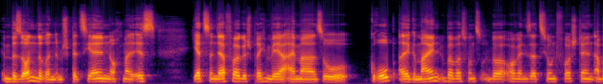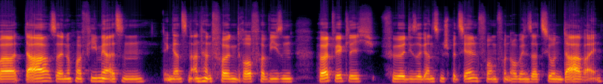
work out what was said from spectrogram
im Besonderen, im Speziellen nochmal ist. Jetzt in der Folge sprechen wir ja einmal so grob allgemein über was wir uns über Organisation vorstellen, aber da sei nochmal viel mehr als ein den ganzen anderen Folgen drauf verwiesen, hört wirklich für diese ganzen speziellen Formen von Organisationen da rein.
